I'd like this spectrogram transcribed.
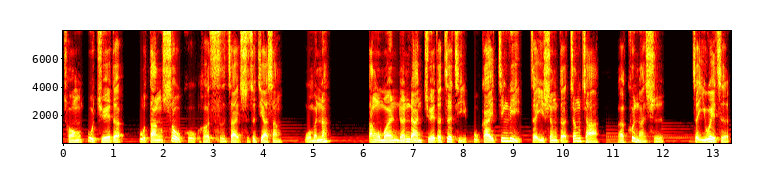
从不觉得不当受苦和死在十字架上。我们呢？当我们仍然觉得自己不该经历这一生的挣扎和困难时，这意味着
